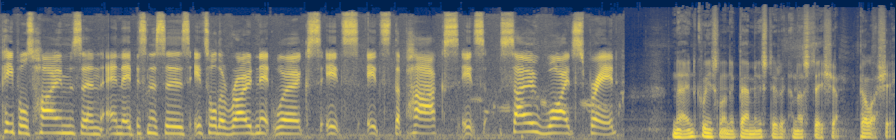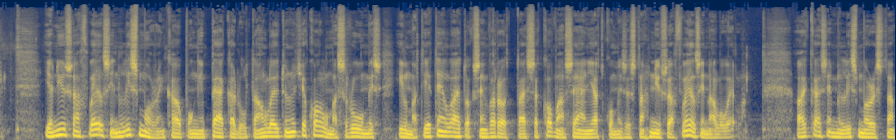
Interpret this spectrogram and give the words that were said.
people's homes and, and their businesses. It's all the road networks. It's it's the parks. It's so widespread. Näin Queenslandin pääministeri Anastasia Palaszczuk. Ja New South Walesin Lismoren kaupungin pääkadulta on löytynyt jo kolmas ruumis ilmatieteen laitoksen varoittaessa kovan sään jatkumisesta New South Walesin alueella. Aikaisemmin Lismoresta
